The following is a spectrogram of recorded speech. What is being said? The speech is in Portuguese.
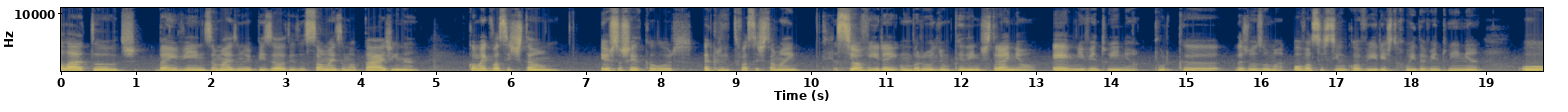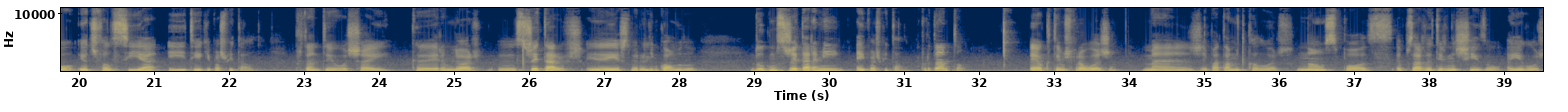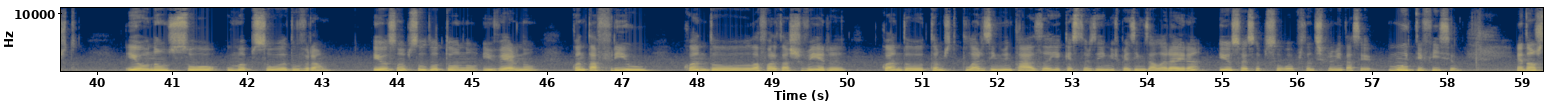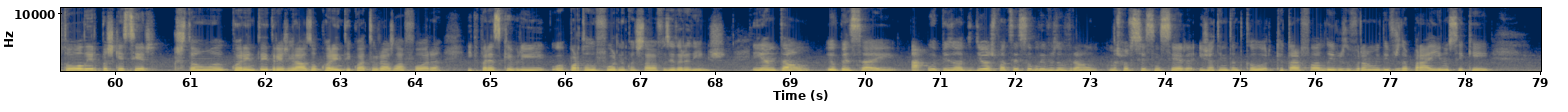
Olá a todos, bem-vindos a mais um episódio de Só Mais Uma Página. Como é que vocês estão? Eu estou cheia de calor, acredito que vocês também. Se ouvirem um barulho um bocadinho estranho, é a minha ventoinha, porque das duas uma, ou vocês tinham que ouvir este ruído da ventoinha, ou eu desfalecia e tinha que ir para o hospital. Portanto, eu achei que era melhor uh, sujeitar-vos a este barulho incómodo do que me sujeitar a mim a ir para o hospital. Portanto, é o que temos para hoje, mas epá, está muito calor, não se pode, apesar de eu ter nascido em agosto, eu não sou uma pessoa do verão. Eu sou uma pessoa do outono, inverno, quando está frio, quando lá fora está a chover, quando estamos de polarzinho em casa e aquecedorzinho os pezinhos à lareira. Eu sou essa pessoa, portanto, isto para mim está a ser muito difícil. Então estou a ler para esquecer que estão a 43 graus ou 44 graus lá fora e que parece que abri a porta do forno quando estava a fazer douradinhos. E então eu pensei, ah, o episódio de hoje pode ser sobre livros do verão, mas para ser sincera, e já tenho tanto calor que eu estar a falar de livros do verão e livros da praia e não sei o quê,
